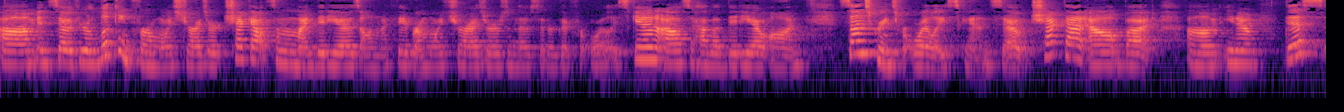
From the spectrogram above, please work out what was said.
Um, and so if you're looking for a moisturizer, check out some of my videos on my favorite moisturizers and those that are good for oily skin. I also have a video on sunscreens for oily skin. So check that out. But, um, you know, this,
